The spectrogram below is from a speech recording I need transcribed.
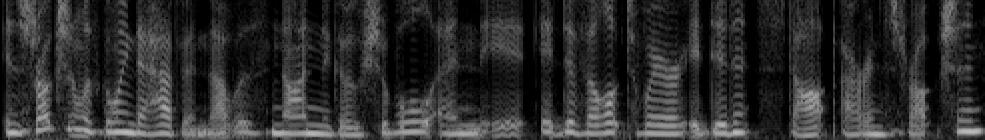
instruction was going to happen. That was non negotiable. And it, it developed where it didn't stop our instruction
